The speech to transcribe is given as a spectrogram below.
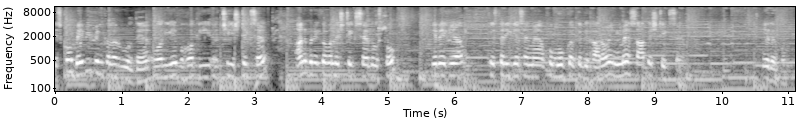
इसको बेबी पिंक कलर बोलते हैं और ये बहुत ही अच्छी स्टिक्स है। अनब्रेकेबल स्टिक्स है दोस्तों। ये देखिए आप, किस तरीके से मैं आपको मूव करके दिखा रहा हूँ। इनमें सात स्टिक्स हैं। ये देखो।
